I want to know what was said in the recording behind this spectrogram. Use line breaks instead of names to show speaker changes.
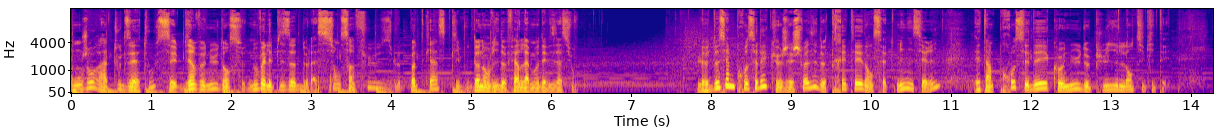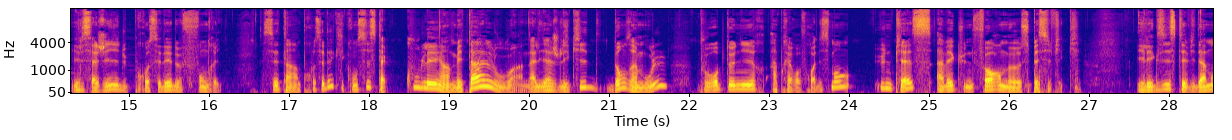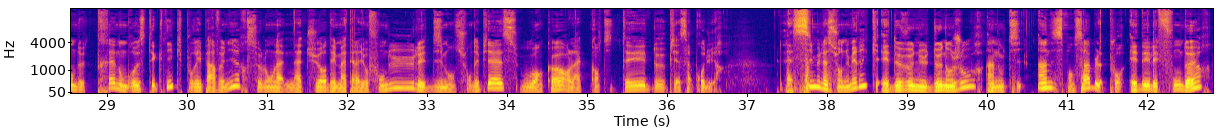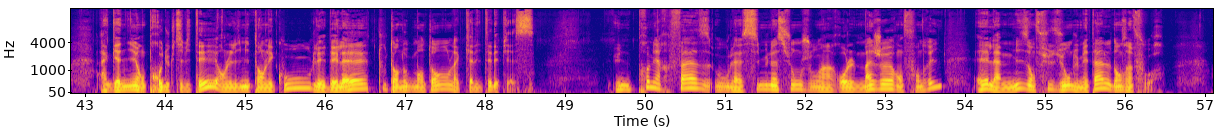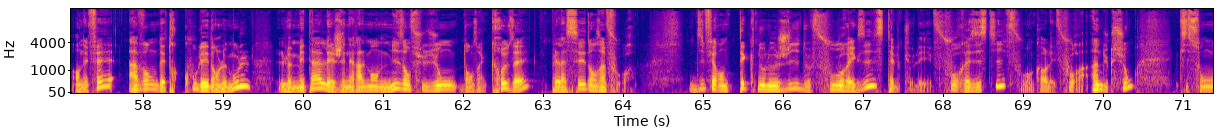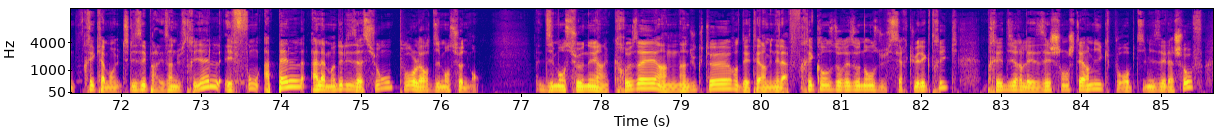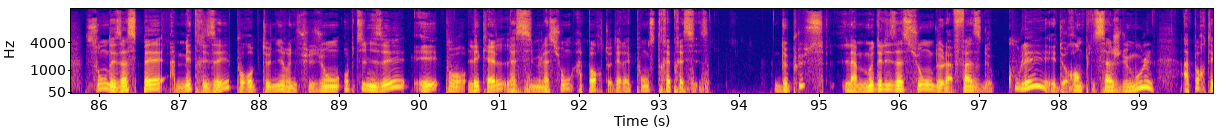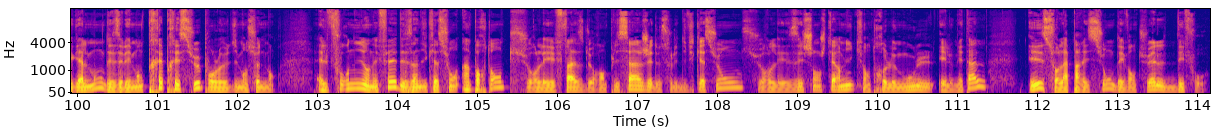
Bonjour à toutes et à tous et bienvenue dans ce nouvel épisode de la Science Infuse, le podcast qui vous donne envie de faire de la modélisation. Le deuxième procédé que j'ai choisi de traiter dans cette mini-série est un procédé connu depuis l'Antiquité. Il s'agit du procédé de fonderie. C'est un procédé qui consiste à couler un métal ou un alliage liquide dans un moule pour obtenir, après refroidissement, une pièce avec une forme spécifique. Il existe évidemment de très nombreuses techniques pour y parvenir, selon la nature des matériaux fondus, les dimensions des pièces, ou encore la quantité de pièces à produire. La simulation numérique est devenue de nos jours un outil indispensable pour aider les fondeurs à gagner en productivité en limitant les coûts, les délais, tout en augmentant la qualité des pièces. Une première phase où la simulation joue un rôle majeur en fonderie est la mise en fusion du métal dans un four. En effet, avant d'être coulé dans le moule, le métal est généralement mis en fusion dans un creuset placé dans un four. Différentes technologies de fours existent, telles que les fours résistifs ou encore les fours à induction, qui sont fréquemment utilisés par les industriels et font appel à la modélisation pour leur dimensionnement. Dimensionner un creuset, un inducteur, déterminer la fréquence de résonance du circuit électrique, prédire les échanges thermiques pour optimiser la chauffe, sont des aspects à maîtriser pour obtenir une fusion optimisée et pour lesquels la simulation apporte des réponses très précises. De plus, la modélisation de la phase de coulée et de remplissage du moule apporte également des éléments très précieux pour le dimensionnement. Elle fournit en effet des indications importantes sur les phases de remplissage et de solidification, sur les échanges thermiques entre le moule et le métal, et sur l'apparition d'éventuels défauts.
